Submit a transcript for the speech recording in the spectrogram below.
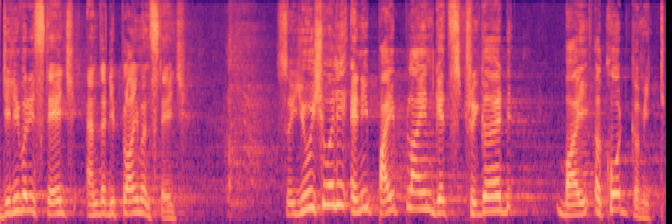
delivery stage, and the deployment stage. So usually any pipeline gets triggered by a code commit.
